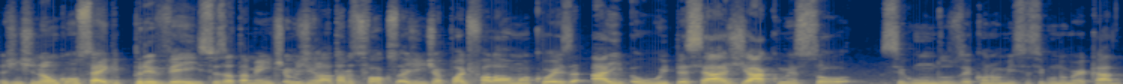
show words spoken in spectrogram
a gente não consegue prever isso exatamente. Em termos de relatórios focos, a gente já pode falar uma coisa: o IPCA já começou, segundo os economistas, segundo o mercado,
